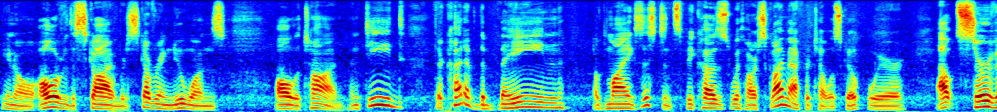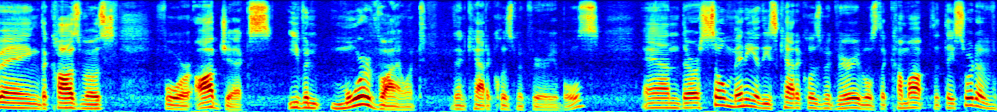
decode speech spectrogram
you know, all over the sky, and we're discovering new ones all the time. Indeed, they're kind of the bane of my existence because with our SkyMapper telescope, we're out surveying the cosmos for objects even more violent than cataclysmic variables. And there are so many of these cataclysmic variables that come up that they sort of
